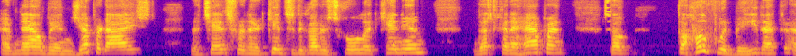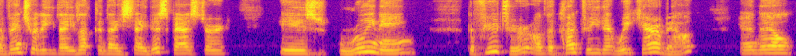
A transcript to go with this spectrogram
have now been jeopardized. The chance for their kids to go to school at Kenyon, that's going to happen. So the hope would be that eventually they look and they say, this bastard is ruining the future of the country that we care about, and they'll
